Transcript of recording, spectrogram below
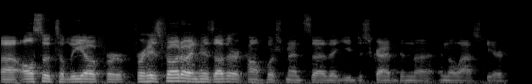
uh, also to Leo for for his photo and his other accomplishments uh, that you described in the in the last year.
